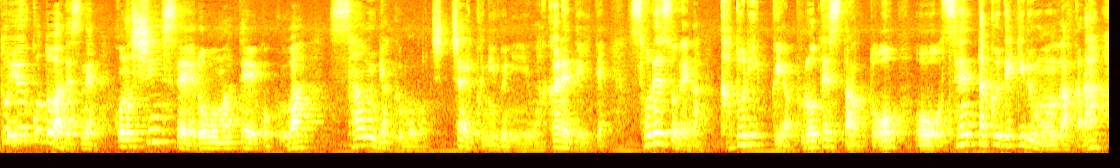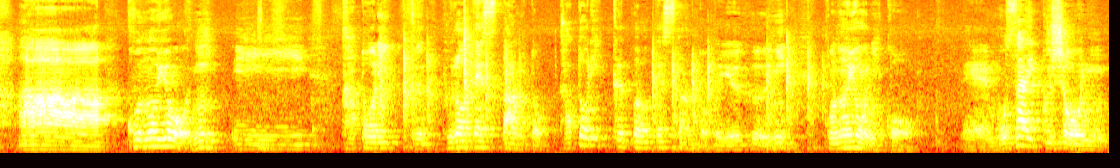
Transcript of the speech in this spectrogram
ということはですねこの神聖ローマ帝国は300ものちっちゃい国々に分かれていてそれぞれがカトリックやプロテスタントを選択できるものだからあこのようにカトリックプロテスタントカトリックプロテスタントというふうにこのようにこうえー、モザイク状に、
